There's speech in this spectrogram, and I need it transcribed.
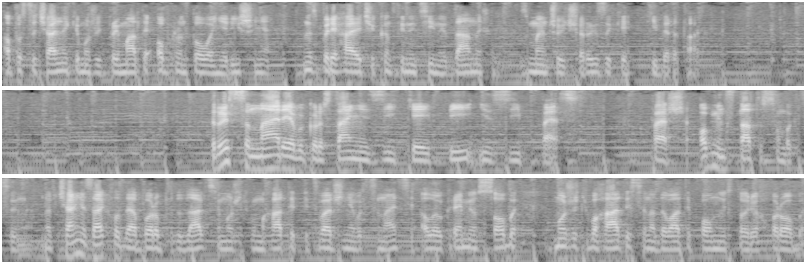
а постачальники можуть приймати обґрунтовані рішення, не зберігаючи конфіденційних даних, зменшуючи ризики кібератак. Три сценарії використання ZKP і ZPS. Перше. Обмін статусом вакцини. Навчальні заклади або роботодавці можуть вимагати підтвердження вакцинації, але окремі особи можуть вагатися надавати повну історію хвороби.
